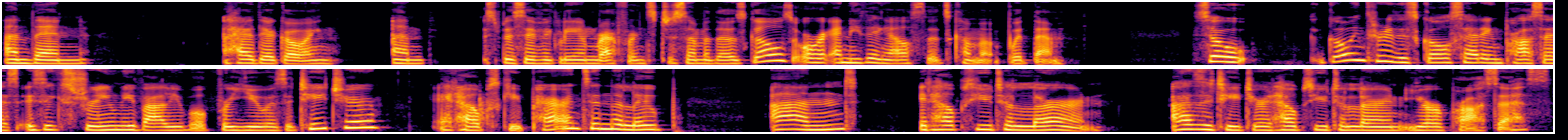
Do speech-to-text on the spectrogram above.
and then how they're going, and specifically in reference to some of those goals or anything else that's come up with them. So, going through this goal setting process is extremely valuable for you as a teacher. It helps keep parents in the loop and it helps you to learn as a teacher, it helps you to learn your process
